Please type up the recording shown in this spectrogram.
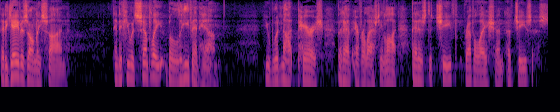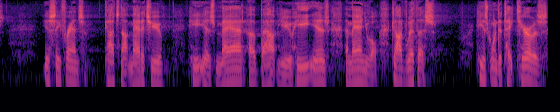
that He gave His only Son. And if you would simply believe in Him, you would not perish but have everlasting life. That is the chief revelation of Jesus. You see, friends, God's not mad at you. He is mad about you. He is Emmanuel, God with us. He is going to take care of us.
